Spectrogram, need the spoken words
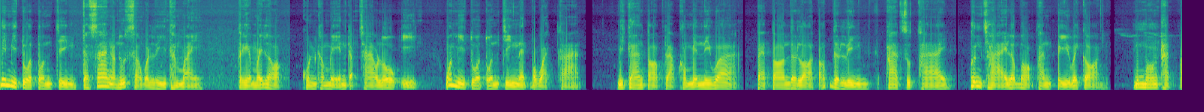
ไม่มีตัวตนจริง จะสร้างอนุสาวรีย์ทำไม เตรียมไว้หลอกคนเขมรกับชาวโลกอีก ว่ามีตัวตนจริงในประวัติศาสตร์ มีการตอบกลับคอมเมนต์นี้ว่า แต่ตอน The Lord of the Ring ภาคสุดท้าย เพิ่งฉายแล้วบอกพันปีไว้ก่อน มุมมองถัดไป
